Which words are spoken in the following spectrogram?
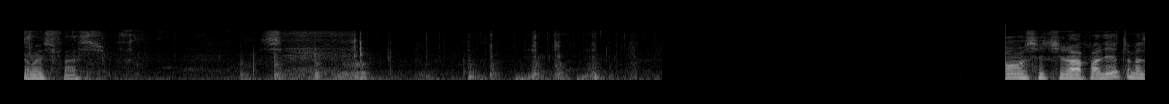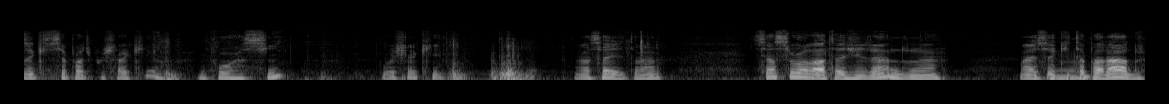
Fica mais fácil. Bom você tirar a palheta, mas aqui você pode puxar aqui, ó. Empurra assim, puxa aqui. Vai sair, tá vendo? Se a sua lá tá girando, né? Mas esse aqui tá parado,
